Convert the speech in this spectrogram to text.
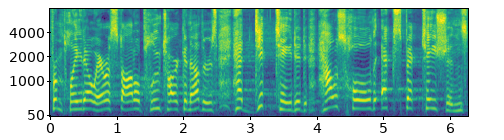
from Plato, Aristotle, Plutarch, and others had dictated household expectations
